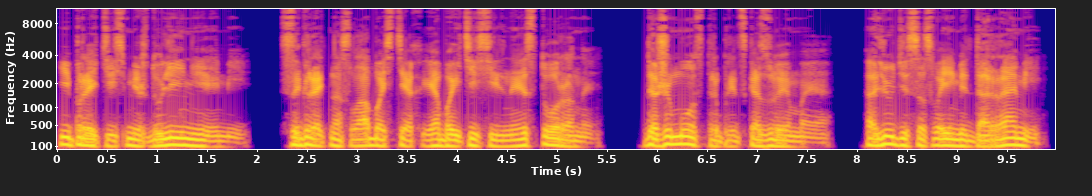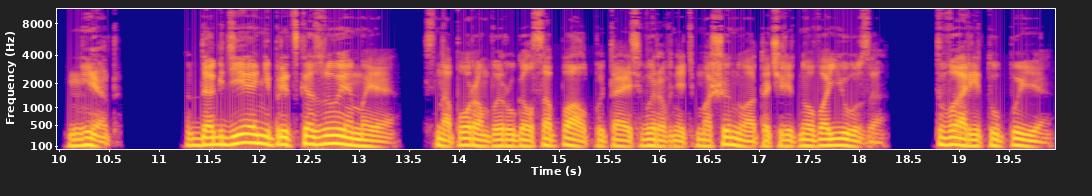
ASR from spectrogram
и пройтись между линиями, сыграть на слабостях и обойти сильные стороны. Даже монстры предсказуемые, а люди со своими дарами нет. Да где они предсказуемые? С напором выругался Пал, пытаясь выровнять машину от очередного юза. Твари тупые.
